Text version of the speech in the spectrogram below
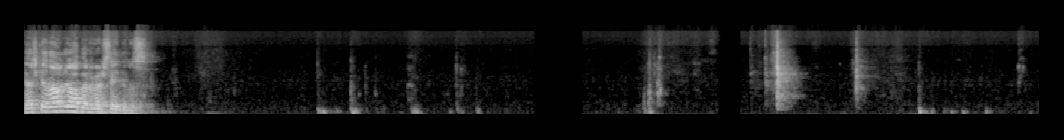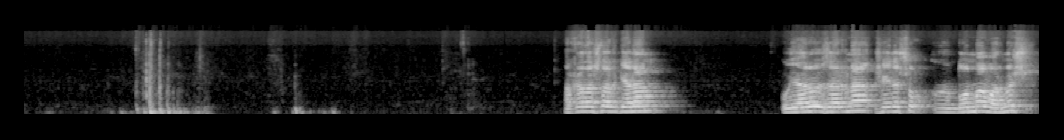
Keşke daha önce haber verseydiniz. Arkadaşlar gelen uyarı üzerine şeyde çok ıı, donma varmış.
